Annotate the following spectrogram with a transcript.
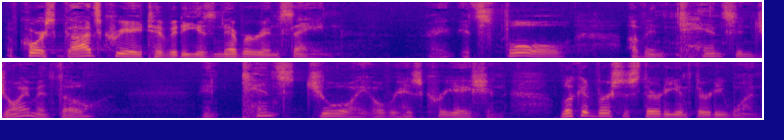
Of course, God's creativity is never insane, right? It's full of intense enjoyment, though. Intense joy over his creation. Look at verses 30 and 31.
